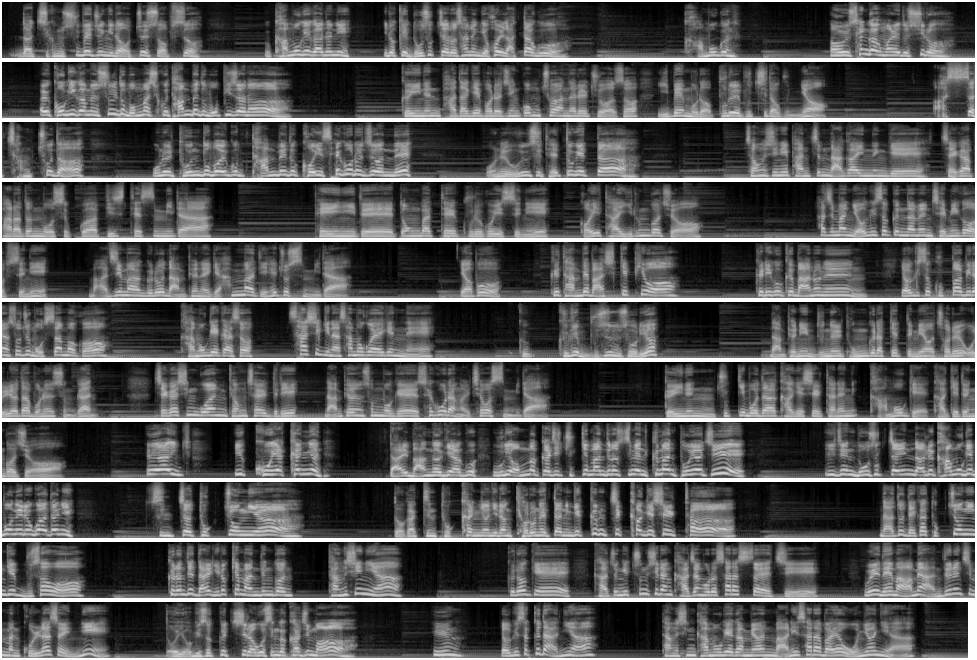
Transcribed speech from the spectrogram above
나 지금 수배 중이라 어쩔 수 없어. 감옥에 가느니 이렇게 노숙자로 사는 게 훨 낫다고. 감옥은 아우 생각만 해도 싫어. 거기 가면 술도 못 마시고 담배도 못 피잖아. 그이는 바닥에 버려진 꽁초 하나를 주어서 입에 물어 불을 붙이더군요. 아싸 장초다. 오늘 돈도 벌고 담배도 거의 새 거로 주었네. 오늘 운수 대통했다. 정신이 반쯤 나가 있는 게 제가 바라던 모습과 비슷했습니다. 폐인이 돼 똥밭에 구르고 있으니 거의 다 이룬 거죠. 하지만 여기서 끝나면 재미가 없으니 마지막으로 남편에게 한마디 해줬습니다. 여보, 그 담배 맛있게 피워. 그리고 그 만 원은 여기서 국밥이랑 소주 못 사 먹어. 감옥에 가서 사식이나 사 먹어야겠네. 그, 그게 무슨 소리야? 남편이 눈을 동그랗게 뜨며 저를 올려다보는 순간 제가 신고한 경찰들이 남편 손목에 쇠고랑을 채웠습니다. 그이는 죽기보다 가기 싫다는 감옥에 가게 된 거죠. 야, 이, 이 고약한 년! 날 망하게 하고 우리 엄마까지 죽게 만들었으면 그만둬야지! 이젠 노숙자인 나를 감옥에 보내려고 하다니 진짜 독종이야. 너 같은 독한 년이랑 결혼했다는 게 끔찍하게 싫다. 나도 내가 독종인 게 무서워. 그런데 날 이렇게 만든 건 당신이야. 그러게 가정에 충실한 가장으로 살았어야지. 왜 내 마음에 안 드는 짓만 골라서 했니? 너 여기서 끝이라고 생각하지 마. 응, 여기서 끝 아니야. 당신 감옥에 가면 많이 살아봐야 5년이야.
